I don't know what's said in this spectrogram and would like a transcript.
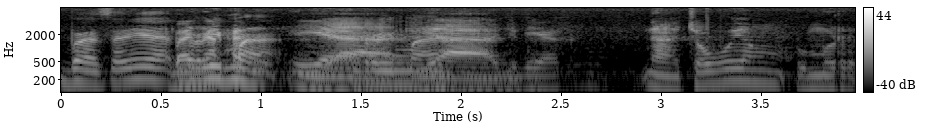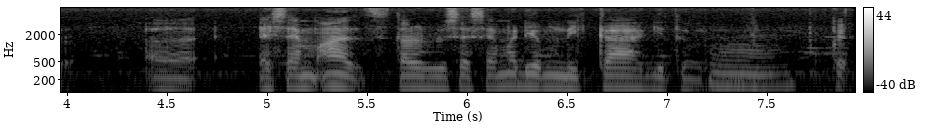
bahasanya Banyak nerima kan- iya, Ya, nerima ya, Nah, gitu. dia- nah cowok yang umur eh, SMA setelah lulus SMA dia menikah gitu Hmm. Ke-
